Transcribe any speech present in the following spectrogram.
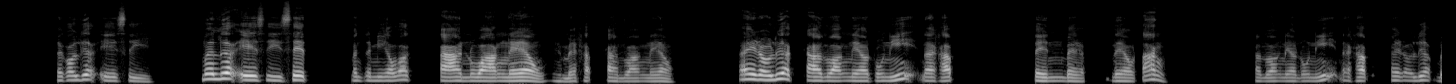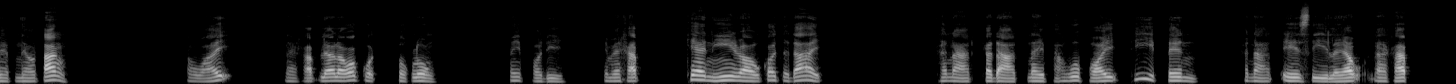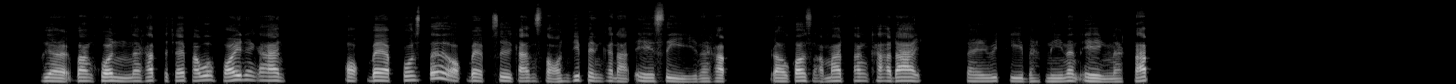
แล้วก็เลือก A4 เมื่อเลือก A4 เสร็จ มันจะมีคำว่าการวางแนวเห็นไหมครับ การวางแนว ให้เราเลือกการวางแนวตรงนี้นะครับ เป็นแบบแนวตั้ง การวางแนวตรงนี้นะครับ ให้เราเลือกแบบแนวตั้ง เอาไว้นะครับ แล้วเราก็กดตกลงให้พอดีเห็นไหมครับ แค่นี้เราก็จะได้ขนาดกระดาษใน PowerPoint ที่เป็นขนาด A4 แล้วนะครับเผื่อบางคนนะครับจะใช้ PowerPoint ในการออกแบบโปสเตอร์ออกแบบสื่อการสอนที่เป็นขนาด A4 นะครับ เราก็สามารถตั้งค่าได้ในวิธีแบบนี้นั่นเองนะครับ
